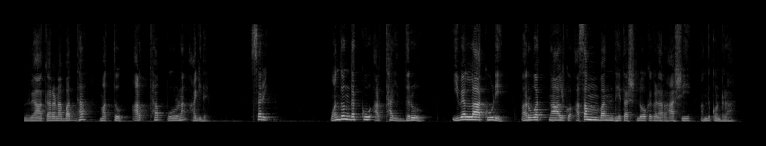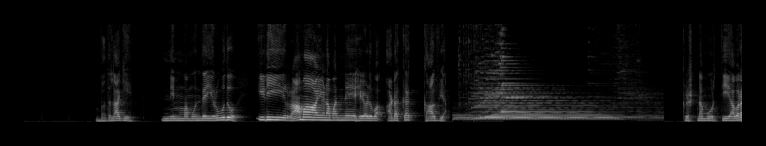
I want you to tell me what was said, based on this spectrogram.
ವ್ಯಾಕರಣಬದ್ಧ ಮತ್ತು ಅರ್ಥಪೂರ್ಣ ಆಗಿದೆ. ಸರಿ, ಒಂದೊಂದಕ್ಕೂ ಅರ್ಥ ಇದ್ದರೂ ಇವೆಲ್ಲ ಕೂಡಿ ಅರವತ್ನಾಲ್ಕು ಅಸಂಬಂಧಿತ ಶ್ಲೋಕಗಳ ರಾಶಿ ಅಂದುಕೊಂಡ್ರ. ಬದಲಾಗಿ ನಿಮ್ಮ ಮುಂದೆ ಇರುವುದು ಇಡೀ ರಾಮಾಯಣವನ್ನೇ ಹೇಳುವ ಅಡಕ ಕಾವ್ಯ. ಕೃಷ್ಣಮೂರ್ತಿ ಅವರ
